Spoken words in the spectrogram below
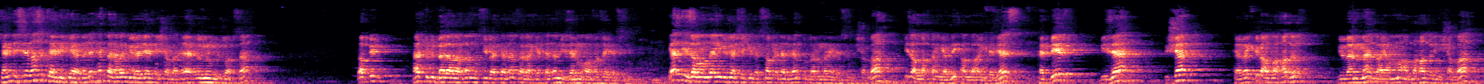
kendisini nasıl tehlikeye atacak hep beraber göreceğiz inşallah eğer ömrümüz varsa. Rabbim her türlü belalardan, musibetlerden, felaketlerden bizleri muhafaza eylesin. Geldiği zamanda en güzel şekilde sabredebilen kullarından eylesin inşallah. Biz Allah'tan geldik, Allah'a gideceğiz. Tedbir bize düşer. Tevekkül Allah'adır. Güvenme, dayanma Allah'adır inşallah.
